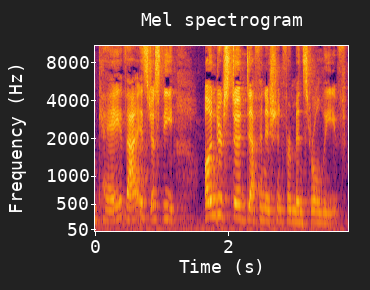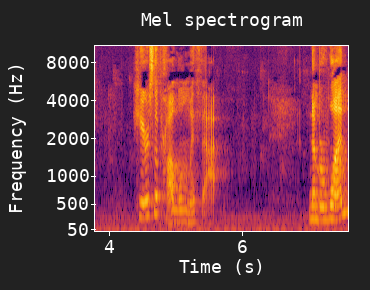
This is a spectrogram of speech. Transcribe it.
Okay, that is just the understood definition for menstrual leave. Here's the problem with that. Number one,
